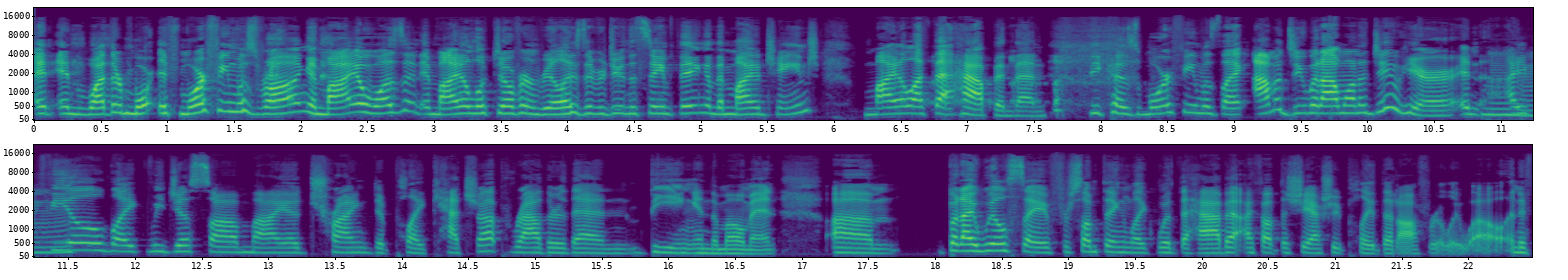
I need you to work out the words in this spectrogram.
and, and whether more if Morphine was wrong and Mhi'ya wasn't, and Mhi'ya looked over and realized they were doing the same thing, and then Mhi'ya changed, Mhi'ya let that happen then because Morphine was like, "I'm gonna do what I want to do here," and I Mhm. feel like we just saw Mhi'ya trying to play catch up rather than being in the moment. Um, but I will say, for something like with the habit, I thought that she actually played that off really well. And if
